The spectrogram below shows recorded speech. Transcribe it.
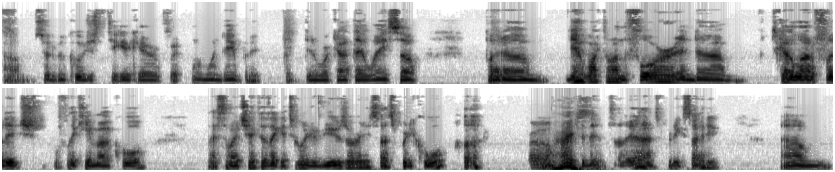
um, so it'd have been cool just to take care of it on one day, but it, it didn't work out that way. So, but um, yeah, walked around the floor and um, it's got a lot of footage. Hopefully, it came out cool. Last time I checked, there's like a 200 views already, so that's pretty cool. Oh, Nice. So yeah, it's pretty exciting. Um,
